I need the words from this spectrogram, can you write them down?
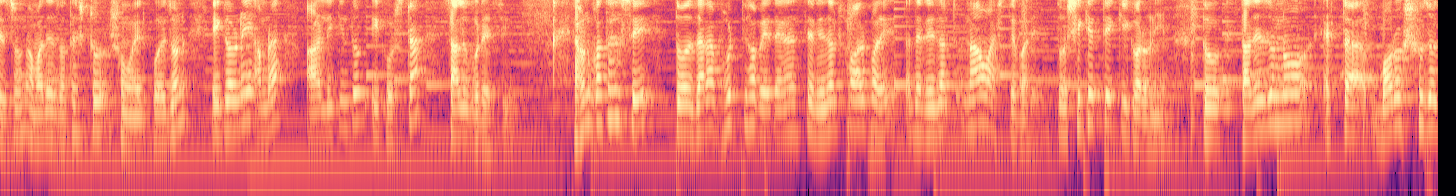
এর জন্য আমাদের যথেষ্ট সময়ের প্রয়োজন। এই কারণেই আমরা আর্লি কিন্তু এই কোর্সটা চালু করেছি। এখন কথা হচ্ছে, তো যারা ভর্তি হবে, দেখা যাচ্ছে রেজাল্ট হওয়ার পরে তাদের রেজাল্ট নাও আসতে পারে। তো সেক্ষেত্রে কী করণীয়? তো তাদের জন্য একটা বড় সুযোগ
